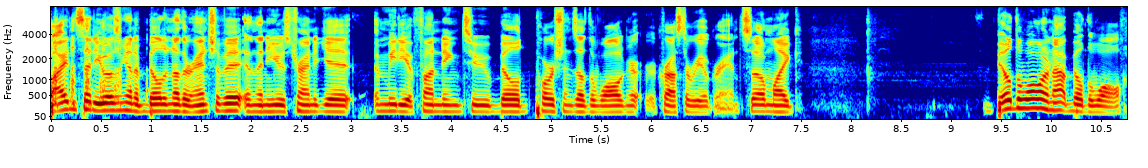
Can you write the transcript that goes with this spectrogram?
Biden said he wasn't going to build another inch of it, and then he was trying to get immediate funding to build portions of the wall across the Rio Grande. So I'm like, build the wall or not build the wall.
